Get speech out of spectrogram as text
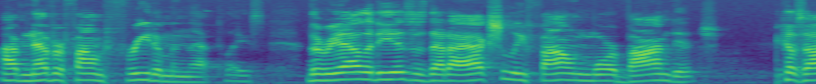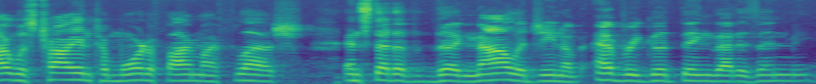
I've never found freedom in that place. The reality is, is that I actually found more bondage because I was trying to mortify my flesh instead of the acknowledging of every good thing that is in me.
